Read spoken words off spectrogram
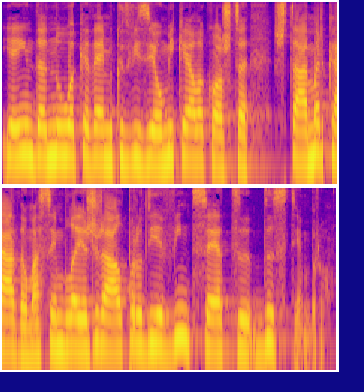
E ainda no Académico de Viseu, Micaela Costa, está marcada uma Assembleia Geral para o dia 27 de setembro.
